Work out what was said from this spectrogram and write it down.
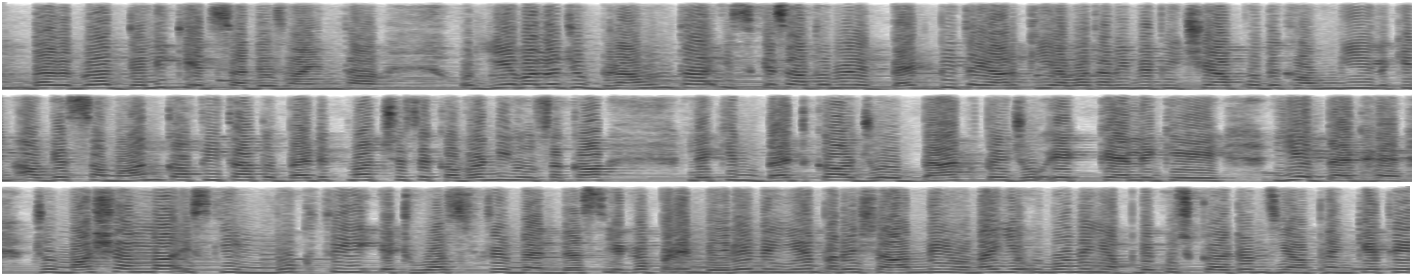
बड़ा डेलिकेट सा डिज़ाइन था। और ये वाला जो ब्राउन था, इसके साथ उन्होंने बेड भी तैयार किया हुआ था। अभी मैं पीछे आपको दिखाऊँगी, लेकिन आगे सामान काफ़ी था तो बेड इतना अच्छे से कवर नहीं हो सका। लेकिन बेड का जो बैक पे जो एक कह लें कि ये बेड है, जो माशाल्लाह इसकी लुक थी इट वॉज़ ट्रिमेंडस ये कपड़े मेरे नहीं है, परेशान नहीं होना, ये उन्होंने अपने कुछ कर्टन यहाँ फेंके थे।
